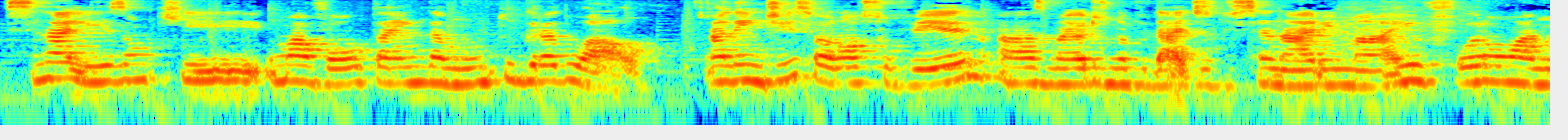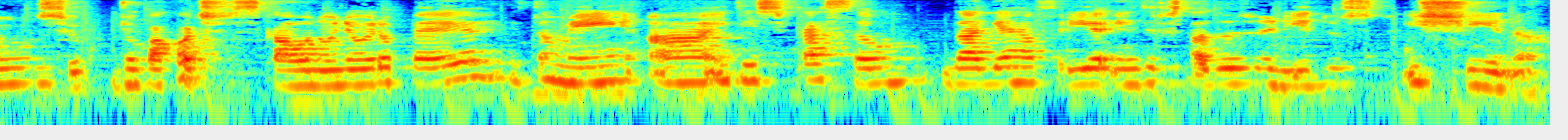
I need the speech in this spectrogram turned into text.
sinalizam que uma volta ainda muito gradual. Além disso, ao nosso ver, as maiores novidades do cenário em maio foram o anúncio de um pacote fiscal na União Europeia e também a intensificação da Guerra Fria entre Estados Unidos e China.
